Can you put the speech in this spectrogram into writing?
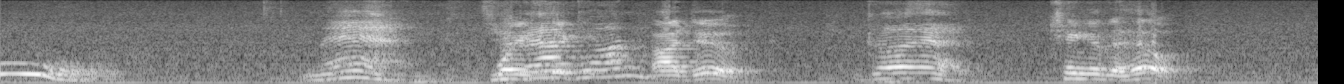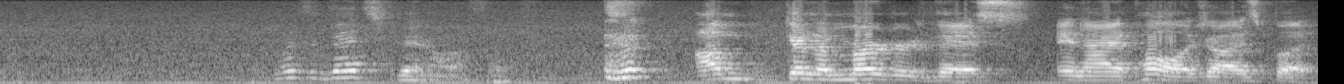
Ooh. Man. Do you What have one? I do. Go ahead. King of the Hill. What did that spin off of? I'm gonna murder this, and I apologize, but.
